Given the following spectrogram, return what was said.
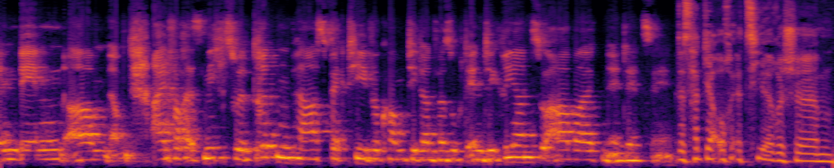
in denen ähm, einfach es nicht zur dritten Perspektive kommt, die dann versucht, integrierend zu arbeiten, etc. Das hat ja auch erzieherische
